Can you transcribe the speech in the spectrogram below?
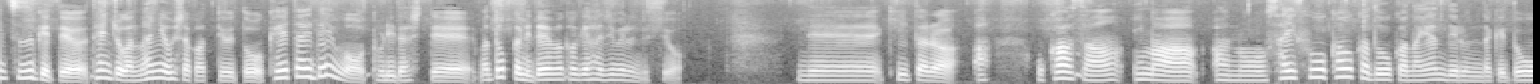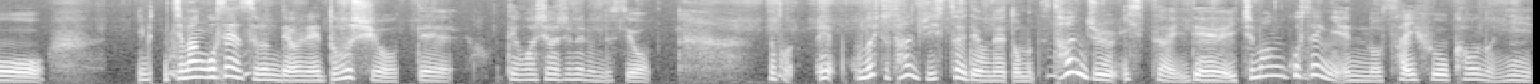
み続けて店長が何をしたかっていうと携帯電話を取り出して、まあ、どっかに電話かけ始めるんですよ。で聞いたら「あお母さん今あの財布を買うかどうか悩んでるんだけど1万5000円するんだよねどうしよう」って電話し始めるんですよ。なんかえこの人31歳だよね？と思って31歳で1万5000円の財布を買うのに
